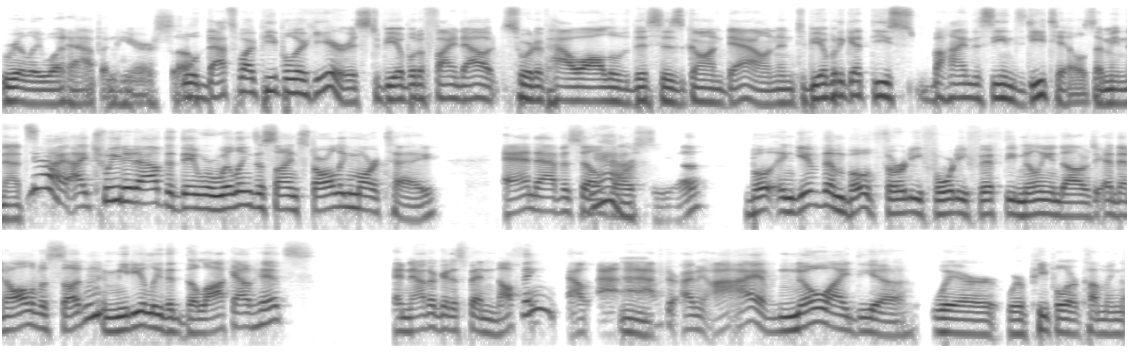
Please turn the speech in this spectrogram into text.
really what happened here. So well, that's why people are here is to be able to find out sort of how all of this has gone down and to be able to get these behind the scenes details. I mean, that's yeah. I, I tweeted out that they were willing to sign Starling Marte and Avisail yeah. Garcia. Both and give them both 30, 40, 50 million dollars. And then all of a sudden, immediately the, the lockout hits, and now they're going to spend nothing out mm. after. I mean, I, I have no idea where where people are coming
